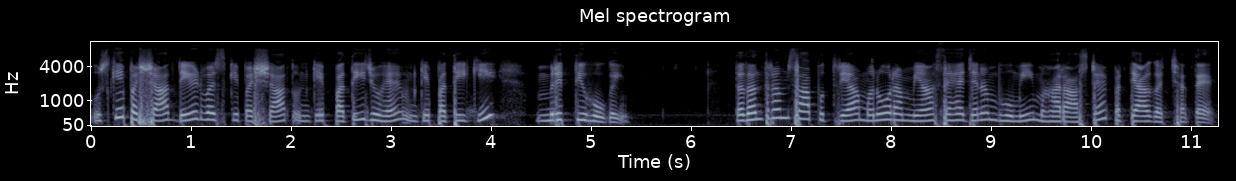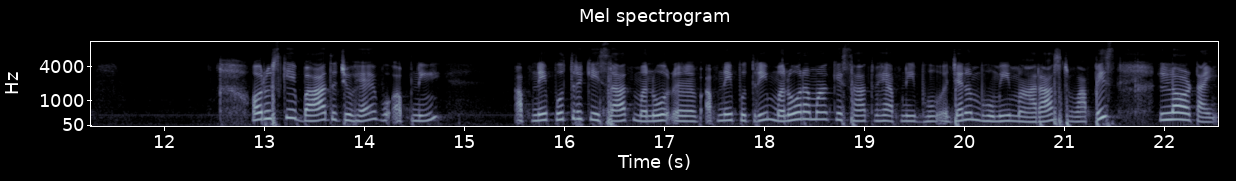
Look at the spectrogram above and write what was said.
उसके पश्चात, डेढ़ वर्ष के पश्चात उनके पति जो है, उनके पति की मृत्यु हो गई। तदंतरम सा पुत्र्या मनोरम्या सह जन्मभूमि महाराष्ट्र प्रत्यागछत है। और उसके बाद जो है, वो अपनी अपने पुत्र के साथ मनो अपने पुत्री मनोरमा के साथ वह अपनी जन्मभूमि महाराष्ट्र वापस लौट आई।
